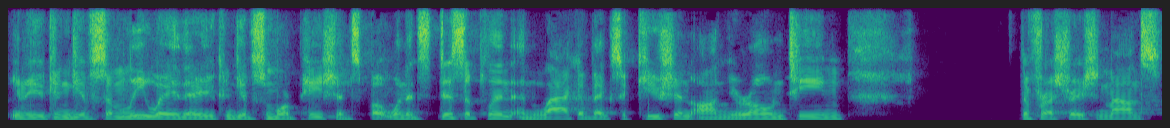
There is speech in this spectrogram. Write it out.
you know, you can give some leeway there, you can give some more patience. But when it's discipline and lack of execution on your own team, the frustration mounts.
